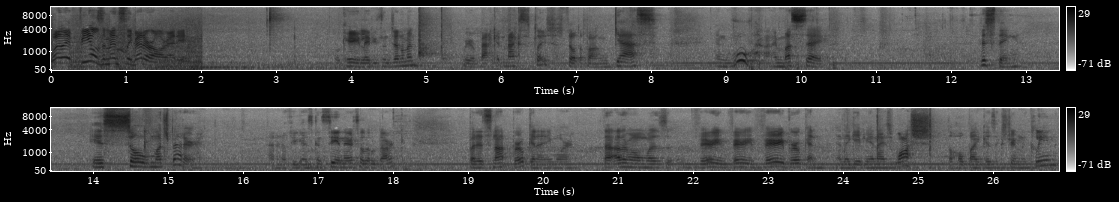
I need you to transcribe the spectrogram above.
Well, it feels immensely better already. Okay, ladies and gentlemen, we are back at Max's place, filled up on gas, and whoo, I must say, this thing is so much better. If you guys can see in there, it's a little dark, but it's not broken anymore. That other one was very, very, very broken, and they gave me a nice wash. The whole bike is extremely clean.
